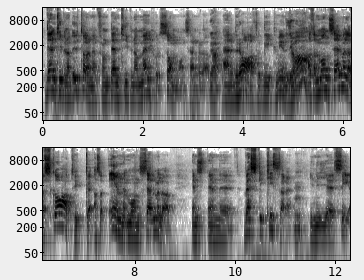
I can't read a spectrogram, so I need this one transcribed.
den typen av uttalanden från den typen av människor som Måns Zelmerlöw Ja. är bra för gay-community. Ja. Alltså Måns Zelmerlöw ska tycka, alltså en Måns Zelmerlöw, en, en eh, väskekissare Mm. i 9C,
